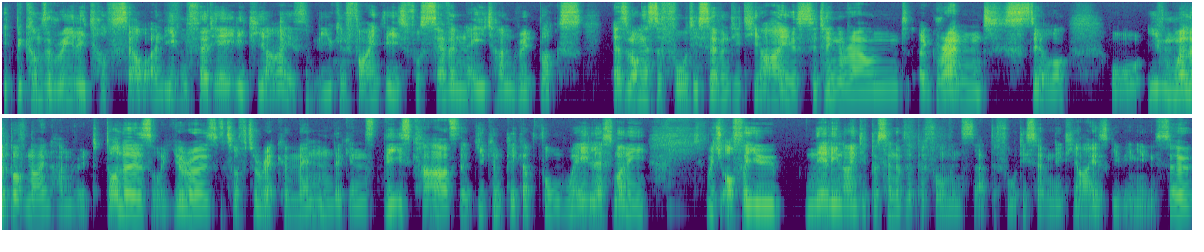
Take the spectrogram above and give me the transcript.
It becomes a really tough sell, and even 3080 Ti's, you can find these for seven, 800 bucks. As long as the 4070 Ti is sitting around a grand still, or even well above $900 or euros, it's tough to recommend against these cards that you can pick up for way less money, which offer you nearly 90% of the performance that the 4070 Ti is giving you. So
